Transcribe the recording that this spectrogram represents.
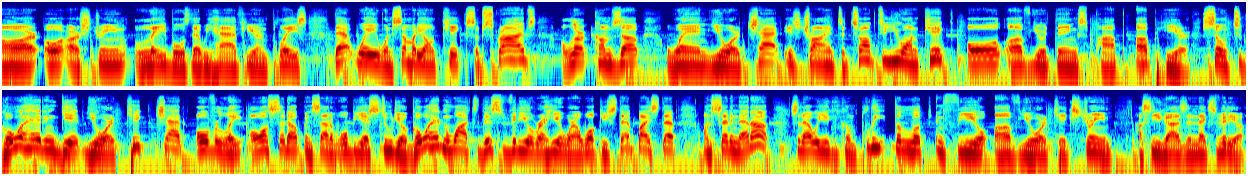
our or our stream labels that we have here in place. That way, when somebody on Kick subscribes, alert comes up. When your chat is trying to talk to you on Kick, all of your things pop up here. So to go ahead and get your Kick chat overlay all set up inside of OBS Studio, go ahead and watch this video right here where I walk you step by step on setting that up so that way you can complete the look and feel of your Kick stream. I'll see you guys in the next video.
